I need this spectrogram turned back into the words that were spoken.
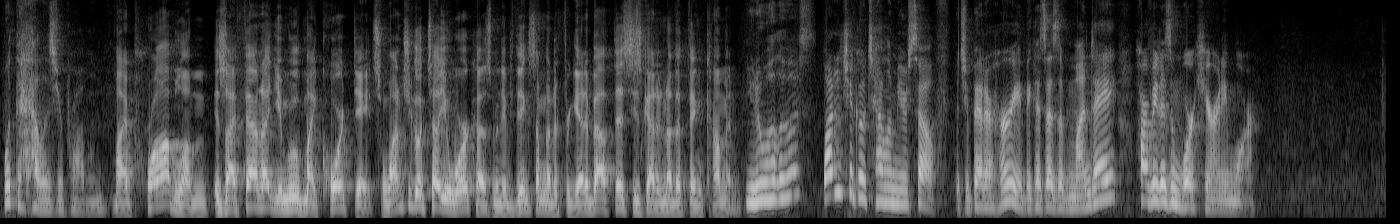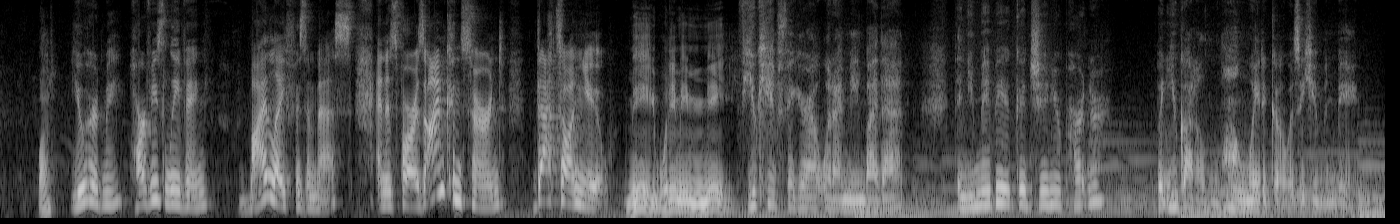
What the hell is your problem? My problem is I found out you moved my court date. So why don't you go tell your work husband if he thinks I'm going to forget about this, he's got another thing coming. You know what, Louis? Why don't you go tell him yourself? But you better hurry because as of Monday, Harvey doesn't work here anymore. What? You heard me. Harvey's leaving. My life is a mess. And as far as I'm concerned, that's on you. Me? What do you mean me? If you can't figure out what I mean by that, then you may be a good junior partner, but you got a long way to go as a human being.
